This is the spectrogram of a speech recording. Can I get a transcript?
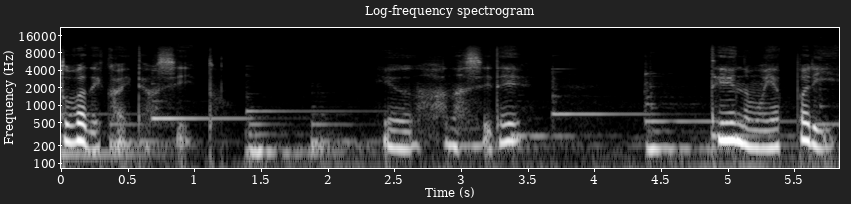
言葉で書いてほしいという話でっていうのもやっぱり、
